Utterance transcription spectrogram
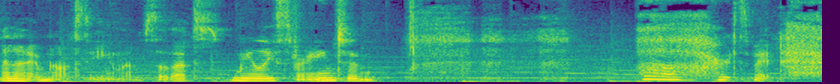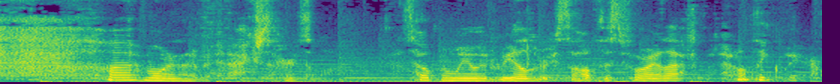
And I am not seeing them, so that's really strange and hurts a bit. Uh, more than a bit, actually hurts a lot. I was hoping we would be able to resolve this before I left, but I don't think we are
